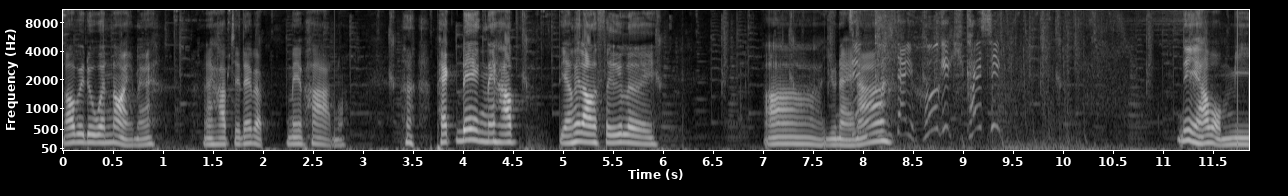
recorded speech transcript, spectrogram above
เราไปดูกันหน่อยไหมนะครับ จะได้แบบไม่พลาดเนาะแพ็คเด้งนะครับ เตรียมให้เราซื้อเลย อ่า อยู่ไหนนะ นี่ครับผมมี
